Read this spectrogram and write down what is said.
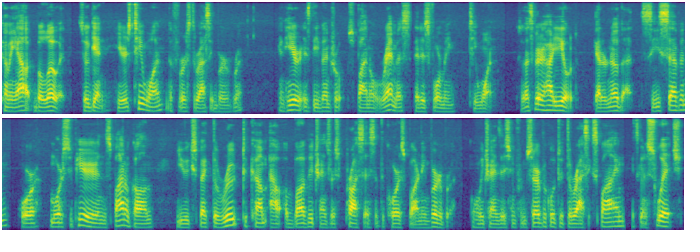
coming out below it. So again, here's T1, the first thoracic vertebra, and here is the ventral spinal ramus that is forming T1. So that's very high yield. Got to know that. C7 or more superior in the spinal column, you expect the root to come out above the transverse process of the corresponding vertebra. When we transition from cervical to thoracic spine, it's going to switch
